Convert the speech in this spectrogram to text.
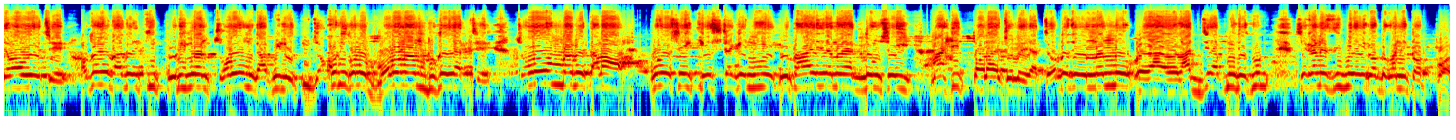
দেওয়া হয়েছে, অথচ তাদের কি পরিমাণ চরম গাফিলতি? যখনই কোনো বড় নাম ঢুকে যাচ্ছে চরম ভাবে তারা পুরো সেই কেসটাকে নিয়ে কোথায় যেন একদম সেই মাটির তলায় চলে যাচ্ছে। অথচ অন্যান্য রাজ্যে আপনি দেখুন, সেখানে সিবিআই কতখানি তৎপর।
